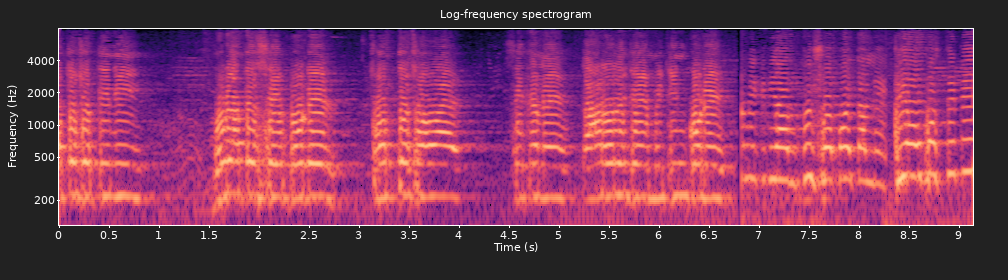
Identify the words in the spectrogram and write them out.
অথচ তিনি মুরাতে সেই বোর্ডের ছত্র ছাওয়ায় সেখানে কাহারলে যে মিটিং করে নিয়ম দুশো পঁয়তাল্লিশ। প্রিয় উপস্থিতি,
